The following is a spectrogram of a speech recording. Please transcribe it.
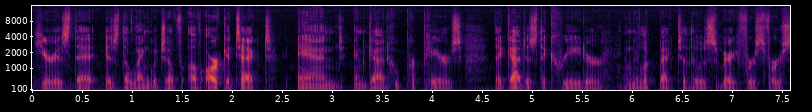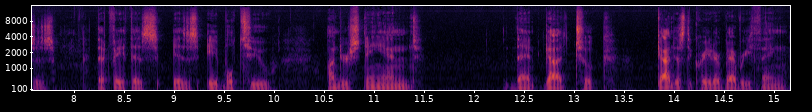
here is that is the language of, of architect and and God who prepares that God is the creator. And we look back to those very first verses that faith is is able to understand that God took God is the creator of everything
